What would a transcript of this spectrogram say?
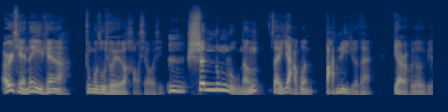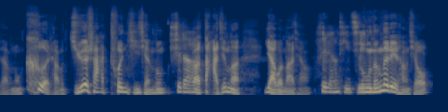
而且那一天啊，中国足球也有好消息，嗯，山东鲁能在亚冠八分之一决赛第二回合的比赛当中，客场绝杀川崎前锋，是的啊，的，打进了亚冠八强。非常提气。鲁能的这场球，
